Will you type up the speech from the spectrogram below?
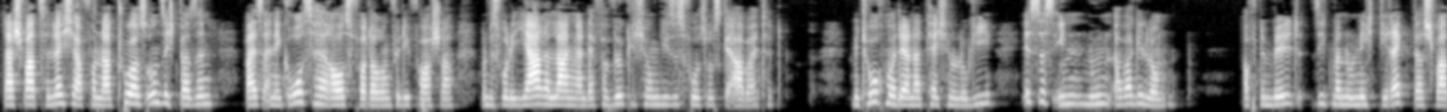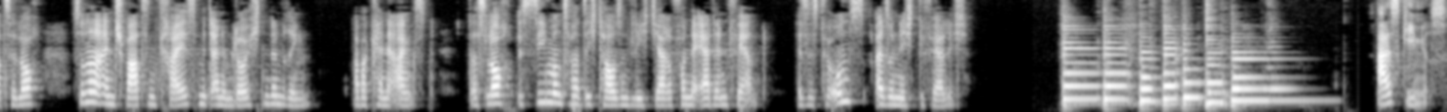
Da schwarze Löcher von Natur aus unsichtbar sind, war es eine große Herausforderung für die Forscher und es wurde jahrelang an der Verwirklichung dieses Fotos gearbeitet. Mit hochmoderner Technologie ist es ihnen nun aber gelungen. Auf dem Bild sieht man nun nicht direkt das schwarze Loch, sondern einen schwarzen Kreis mit einem leuchtenden Ring. Aber keine Angst. Das Loch ist 27.000 Lichtjahre von der Erde entfernt. Es ist für uns also nicht gefährlich. ASG News.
